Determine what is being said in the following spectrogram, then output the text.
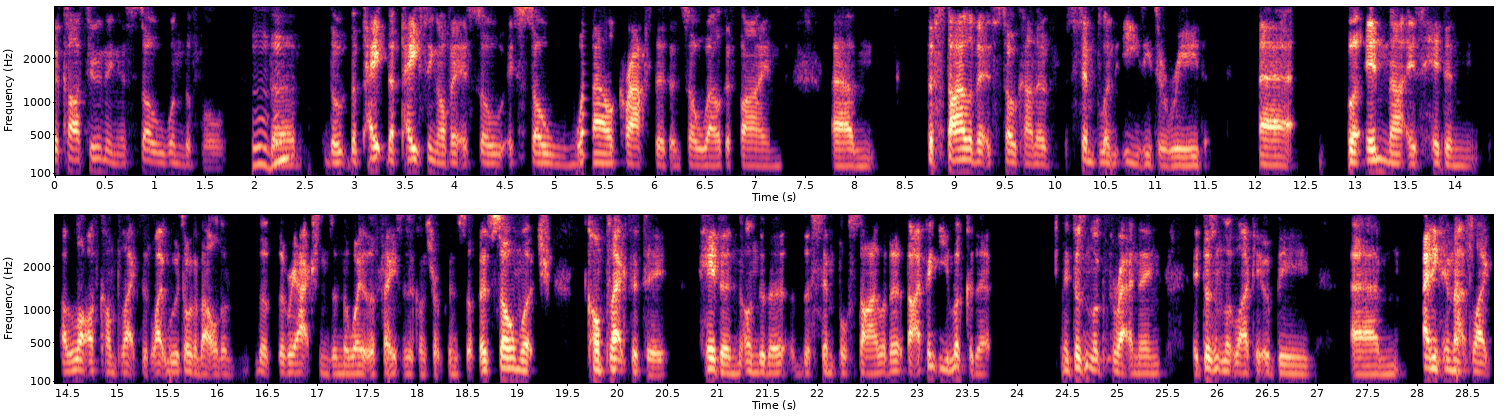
the cartooning is so wonderful. Mhm. The the the, pa- the pacing of it is so is so well crafted and so well defined. Um, the style of it is so kind of simple and easy to read, uh, but in that is hidden a lot of complexity. Like we were talking about all the, the, the reactions and the way that the faces are constructed and stuff. There's so much complexity hidden under the the simple style of it that I think you look at it, it doesn't look threatening. It doesn't look like it would be um, anything that's like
